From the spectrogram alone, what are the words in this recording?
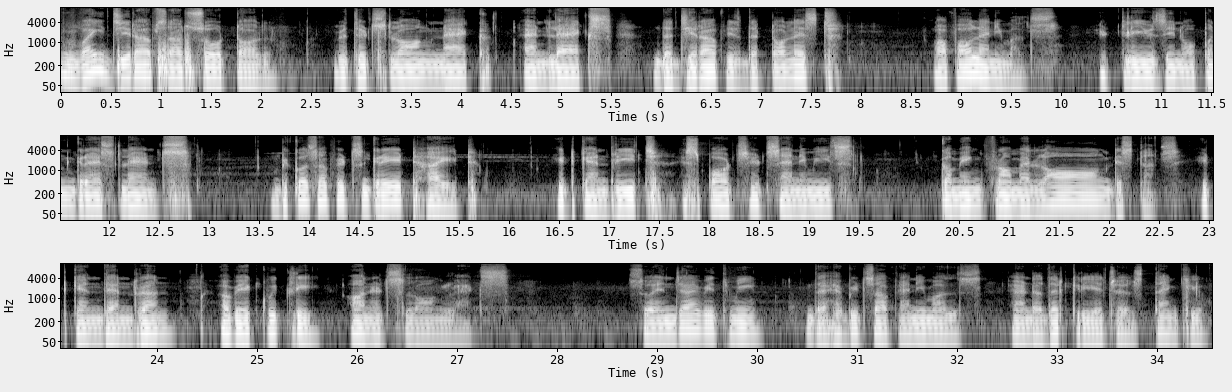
Why giraffes are so tall? With its long neck and legs, the giraffe is the tallest of all animals. It lives in open grasslands. Because of its great height, it can reach spots its enemies coming from a long distance. It can then run away quickly on its long legs. So enjoy with me the habits of animals and other creatures. Thank you.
